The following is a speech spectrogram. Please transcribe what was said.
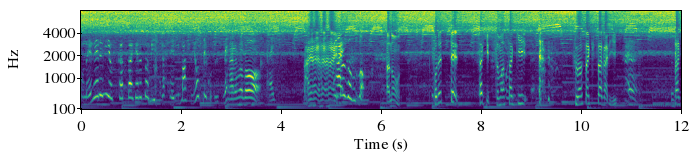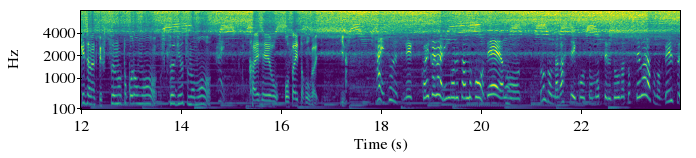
このエネルギーを使ってあげるとミスが減りますよっていうことですね。なるほど。はい、はいはいはいはい、はい、どうぞどう。ぞあのそれってさっきつま先 つま先下がりだけじゃなくて普通のところも普通に打つのもはい。開閉を抑えた方がいい。はい、そうですね。これからリンゴルさんの方で、あの、どんどん流していこうと思ってる動画としては、そのベース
